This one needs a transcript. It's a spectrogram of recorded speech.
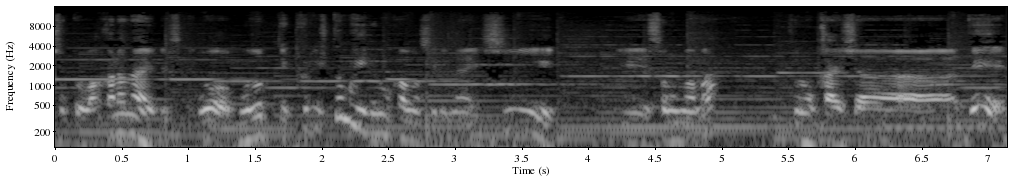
ちょっとわからないですけど、戻ってくる人もいるのかもしれないし、えー、そのまま、その会社で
